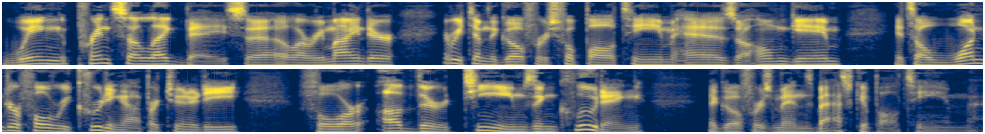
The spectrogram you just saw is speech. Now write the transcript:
wing Prince Aligbe. So a reminder every time the Gophers football team has a home game, it's a wonderful recruiting opportunity for other teams, including the Gophers men's basketball team.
